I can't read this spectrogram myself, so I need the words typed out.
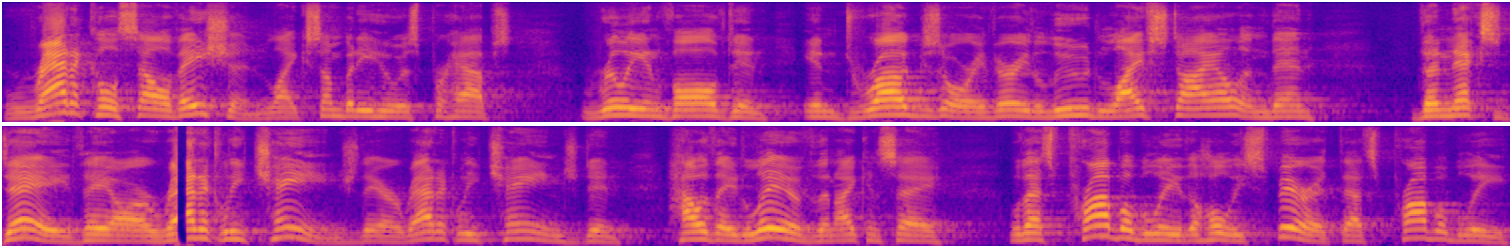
radical salvation, like somebody who is perhaps really involved in, in drugs or a very lewd lifestyle, and then the next day they are radically changed. They are radically changed in how they live, then I can say, well, that's probably the Holy Spirit. That's probably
